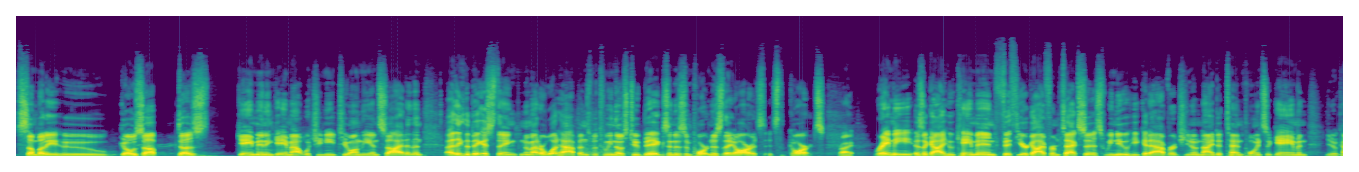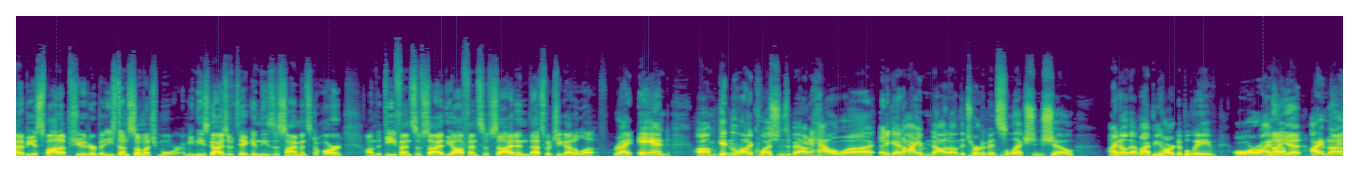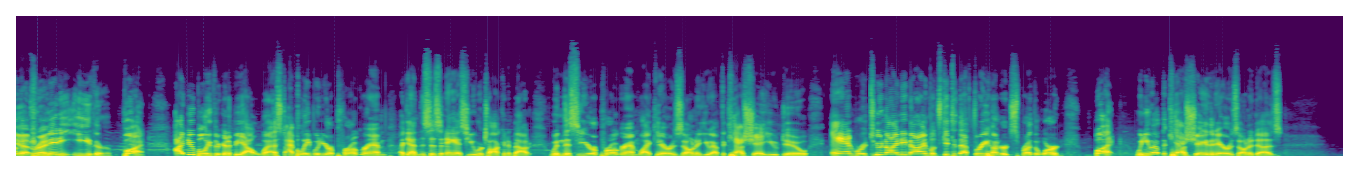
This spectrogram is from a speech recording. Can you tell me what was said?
somebody who goes up, does game in and game out what you need to on the inside. And then I think the biggest thing, no matter what happens between those two bigs, and as important as they are, it's, it's the guards. Right. Ramey is a guy who came in, fifth year guy from Texas. We knew he could average, you know, nine to ten points a game and, you know, kind of be a spot up shooter, but he's done so much more. I mean, these guys have taken these assignments to heart on the defensive side, the offensive side, and that's what you got to love. Right. And um, getting a lot of questions about how, uh, and again, I am not on the tournament selection show. I know that might be hard to believe, or I'm Not not, yet. I am not, Not on yet, the right? committee either. But I do believe they're going to be out west. I believe when you're a program, again, this isn't ASU we're talking about. When this year a program like Arizona, you have the cachet you do, and we're at 299. Let's get to that 300. Spread the word. But when you have the cachet that Arizona does,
